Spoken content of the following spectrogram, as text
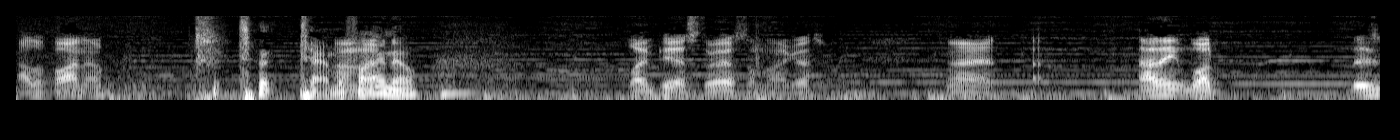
Hell if I know. Damn if I know. Playing PS3 or something, I guess. Alright. I think what. This,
